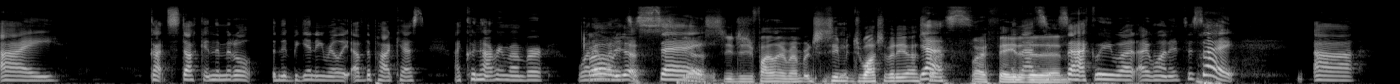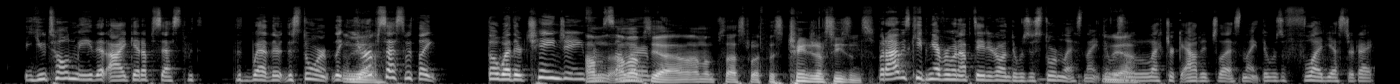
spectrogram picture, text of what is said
I got stuck in the middle in the beginning really of the podcast. I could not remember what I wanted to say. Oh, Yes. You- Did you finally remember? Did you see? Did you watch the video? Yes. Where I faded and that's it in. exactly what I wanted to say. Uh, you told me that I get obsessed with the weather, the storm. Like you're obsessed with like the weather changing from I'm, I'm obs- yeah, I'm obsessed with this changing of seasons. But I was keeping everyone updated on there was a storm last night. There was Yeah. an electric outage last night. There was a flood yesterday.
